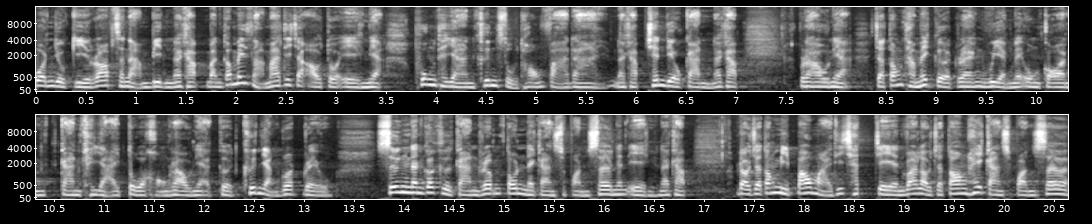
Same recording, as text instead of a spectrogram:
วนอยู่กี่รอบสนามบินนะครับมันก็ไม่สามารถที่จะเอาตัวเองเนี่ยพุ่งทยานขึ้นสู่ท้องฟ้าได้นะครับเช่นเดียวกันนะครับ เราเนี่ยจะต้องทำให้เกิดแรงเหวี่ยงในองค์กร การขยายตัวของเราเนี่ยเกิดขึ้นอย่างรวดเร็ว ซึ่งนั่นก็คือการเริ่มต้นในการสปอนเซอร์นั่นเองนะครับเราจะต้องมีเป้าหมายที่ชัดเจนว่าเราจะต้องให้การสปอนเซอร์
